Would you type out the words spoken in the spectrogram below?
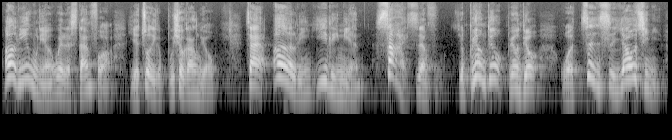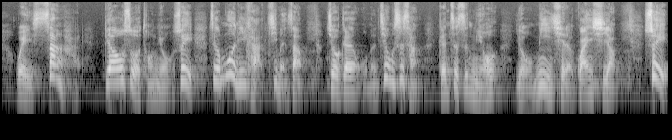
二零一五年为了斯坦福啊，也做了一个不锈钢牛。在二零一零年，上海市政府就不用丢，不用丢，我正式邀请你为上海雕塑铜牛。所以这个莫迪卡基本上就跟我们金融市场跟这只牛有密切的关系啊。所以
